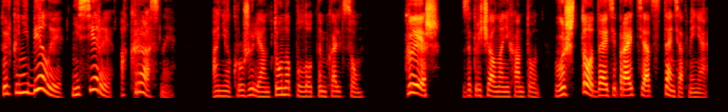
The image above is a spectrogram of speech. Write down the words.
только не белые, не серые, а красные. Они окружили Антона плотным кольцом. «Кэш!» — закричал на них Антон. «Вы что, дайте пройти, отстаньте от меня!»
